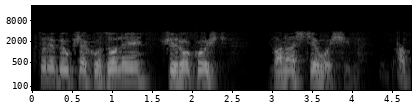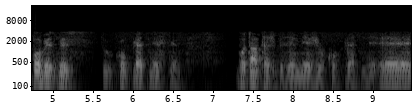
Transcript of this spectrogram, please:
który był przechodzony, szerokość 12,8, a powiedzmy tu kompletny z tym, bo tam też będę mierzył kompletny. E,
